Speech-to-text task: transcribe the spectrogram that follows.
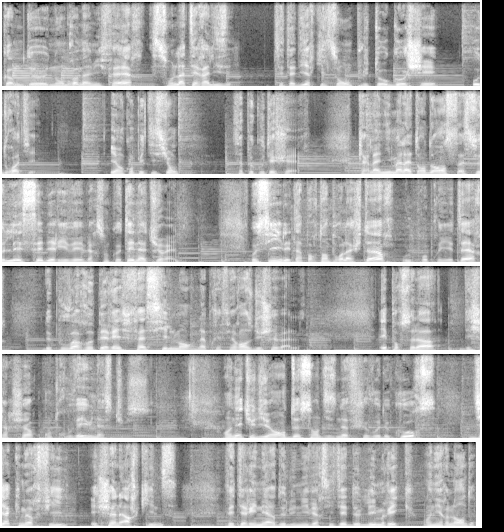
comme de nombreux mammifères, sont latéralisés, c'est-à-dire qu'ils sont plutôt gauchers ou droitiers. Et en compétition, ça peut coûter cher, car l'animal a tendance à se laisser dériver vers son côté naturel. Aussi, il est important pour l'acheteur ou le propriétaire de pouvoir repérer facilement la préférence du cheval. Et pour cela, des chercheurs ont trouvé une astuce. En étudiant 219 chevaux de course, Jack Murphy et Sean Harkins, vétérinaires de l'université de Limerick en Irlande,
